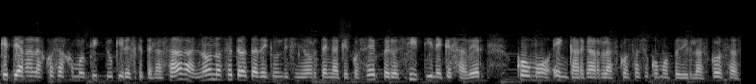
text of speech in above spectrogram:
que te hagan las cosas como tú quieres que te las hagan, ¿no? No se trata de que un diseñador tenga que coser, pero sí tiene que saber cómo encargar las cosas o cómo pedir las cosas.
